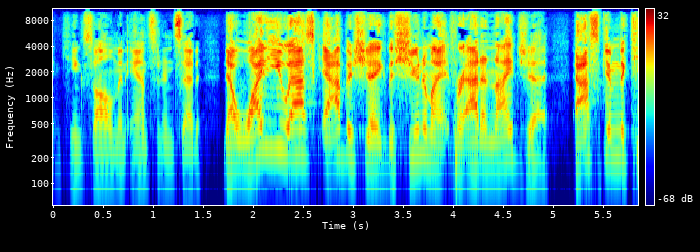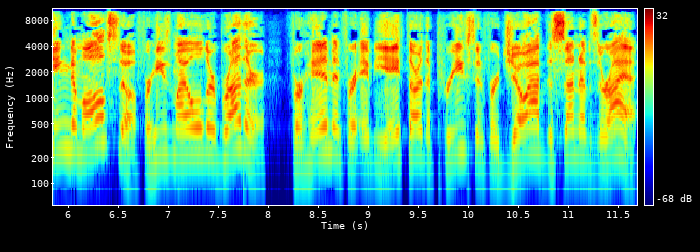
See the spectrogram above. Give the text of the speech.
And King Solomon answered and said, Now why do you ask Abishag the Shunammite for Adonijah? Ask him the kingdom also, for he's my older brother. For him and for Abiathar the priest and for Joab the son of Zeruiah.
